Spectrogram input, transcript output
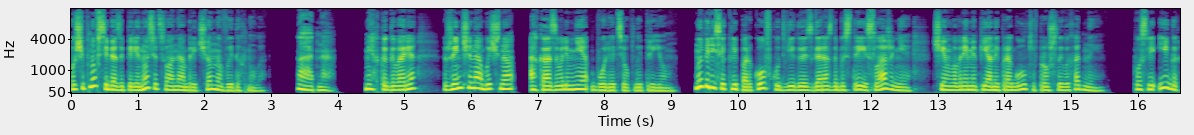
Ущипнув себя за переносицу, она обреченно выдохнула. «Ладно». Мягко говоря, женщины обычно оказывали мне более теплый прием. Мы пересекли парковку, двигаясь гораздо быстрее и слаженнее, чем во время пьяной прогулки в прошлые выходные. После игр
